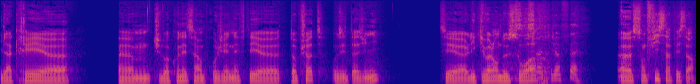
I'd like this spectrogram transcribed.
Il a créé, euh, euh, tu dois connaître, c'est un projet NFT euh, Top Shot aux États-Unis. C'est euh, l'équivalent de Sora. C'est ça qu'il a fait. Euh, son fils a fait ça.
